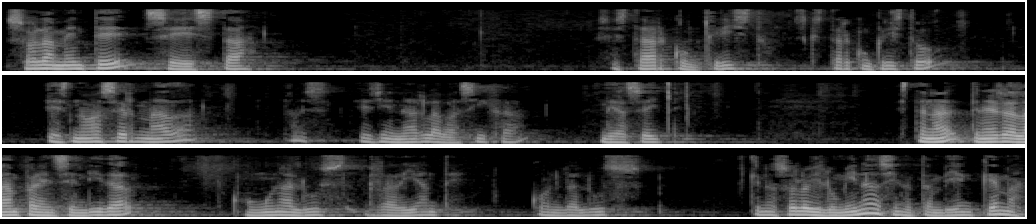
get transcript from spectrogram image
solamente se está. Es estar con Cristo estar con Cristo es no hacer nada, es, llenar la vasija de aceite. Es tener la lámpara encendida con una luz radiante, con la luz que no solo ilumina, sino también quema,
